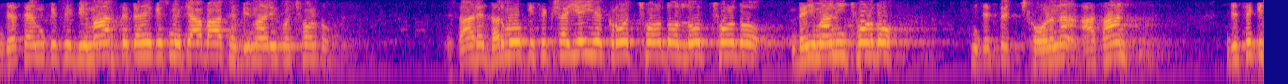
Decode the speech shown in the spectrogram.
जैसे हम किसी बीमार से कहें कि इसमें क्या बात है, बीमारी को छोड़ दो। सारे धर्मों की शिक्षा यही है, क्रोध छोड़ दो, लोभ छोड़ दो, बेईमानी छोड़ दो। जिससे छोड़ना आसान जिससे कि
